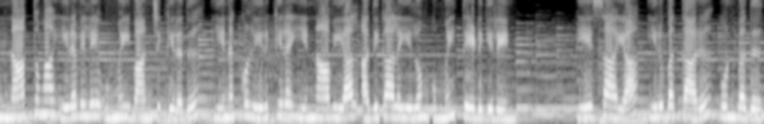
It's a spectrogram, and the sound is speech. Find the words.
நாத்துமா இரவிலே உம்மை வாஞ்சிக்கிறது எனக்குள் இருக்கிற என் ஆவியால் அதிகாலையிலும் உம்மை தேடுகிறேன். ஏசாயா இருபத்தாறு ஒன்பது.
